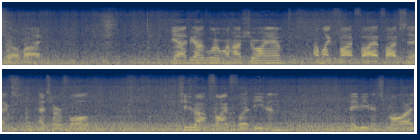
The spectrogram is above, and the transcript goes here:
So am I. Yeah, if you guys wondering how short I am, I'm like 5'5", 5'6". That's her fault. She's about 5 foot even. Maybe even smaller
